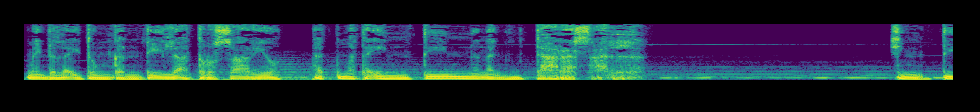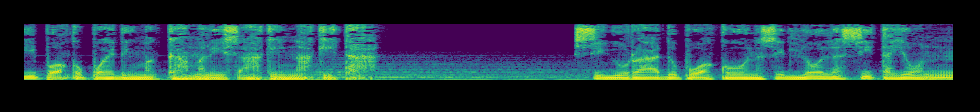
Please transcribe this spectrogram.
May dala itong kandila at rosaryo at mataimtim na nagdarasal. Hindi po ako pwedeng magkamali sa aking nakita. Sigurado po ako na si Lola Sita yun.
